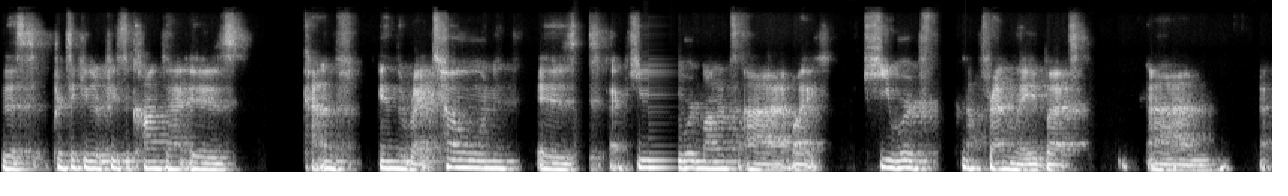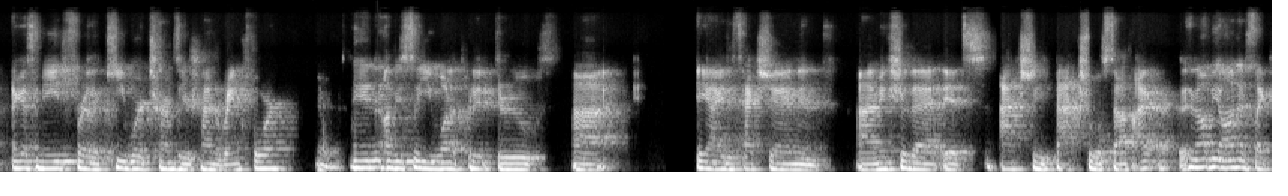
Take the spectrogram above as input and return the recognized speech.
this particular piece of content is kind of in the right tone, is keyword monet, uh, like keyword not friendly, but um, I guess made for the keyword terms that you're trying to rank for. Mm. And obviously, you want to put it through uh, AI detection and uh, make sure that it's actually factual stuff. I and I'll be honest, like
